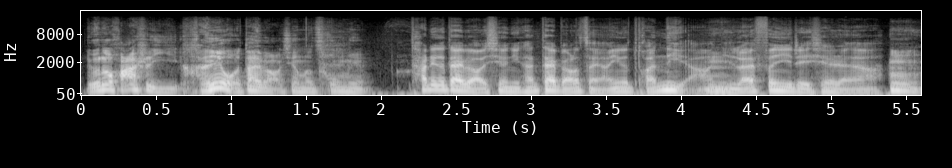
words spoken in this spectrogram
刘德华是以很有代表性的聪明。他这个代表性，你看代表了怎样一个团体啊？嗯你来分析这些人啊，嗯，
